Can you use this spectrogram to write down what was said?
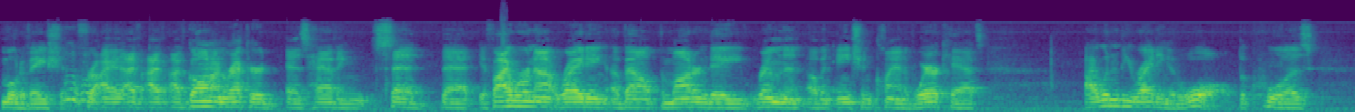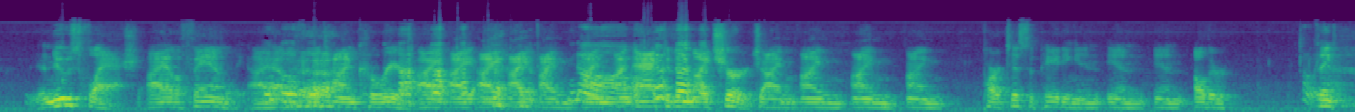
motivation. For I, I've, I've, I've gone on record as having said that if I were not writing about the modern day remnant of an ancient clan of werecats, I wouldn't be writing at all because news flash. I have a family. I have a full-time career. I, I, I, I, I'm, No. I'm, I'm active in my church. I'm, I'm, I'm, I'm participating in, in, in other Oh, things. yeah.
